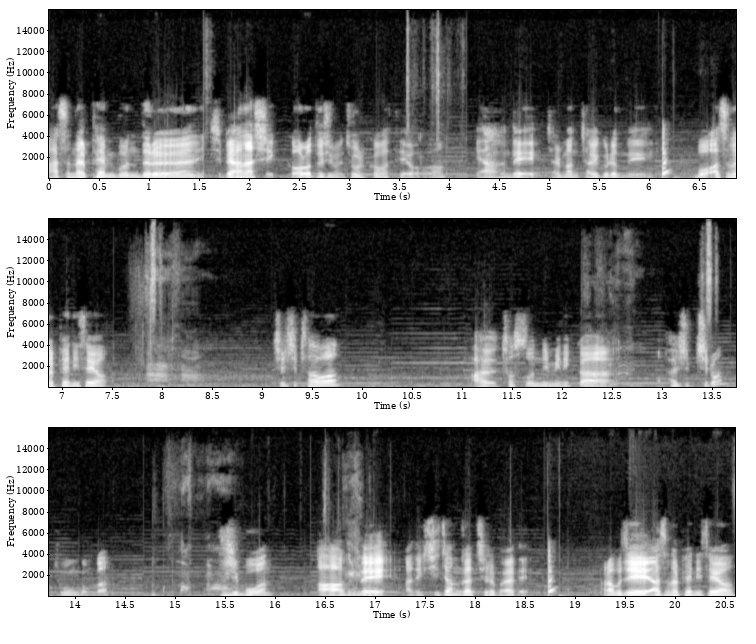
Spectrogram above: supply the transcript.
아스날 팬분들은 집에 하나씩 걸어두시면 좋을 것 같아요. 야, 근데 잘만 잘 그렸네. 뭐 아스날 팬이세요? 74원? 아유 첫 손님이니까 87원? 좋은 건가? 95원? 아 근데 아직 시장 가치를 봐야 돼 할아버지 아스날 팬이세요?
